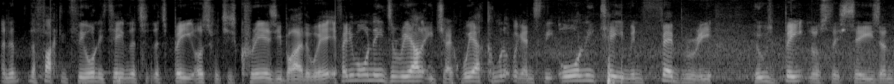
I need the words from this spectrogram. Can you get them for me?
And the fact it's the only team that's, that's beat us, which is crazy, by the way. If anyone needs a reality check, we are coming up against the only team in February who's beaten us this season.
